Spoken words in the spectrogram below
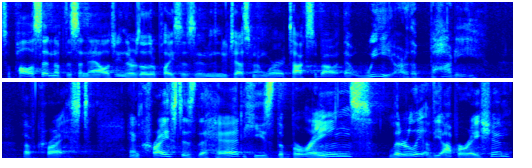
So Paul is setting up this analogy, and there's other places in the New Testament where it talks about that we are the body of Christ. And Christ is the head, he's the brains, literally, of the operation.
